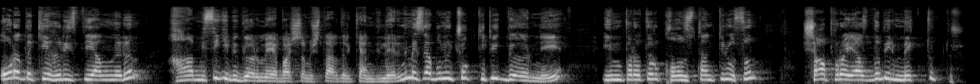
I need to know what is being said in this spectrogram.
oradaki Hristiyanların hamisi gibi görmeye başlamışlardır kendilerini. Mesela bunun çok tipik bir örneği İmparator Konstantinos'un Şapur'a yazdığı bir mektuptur.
